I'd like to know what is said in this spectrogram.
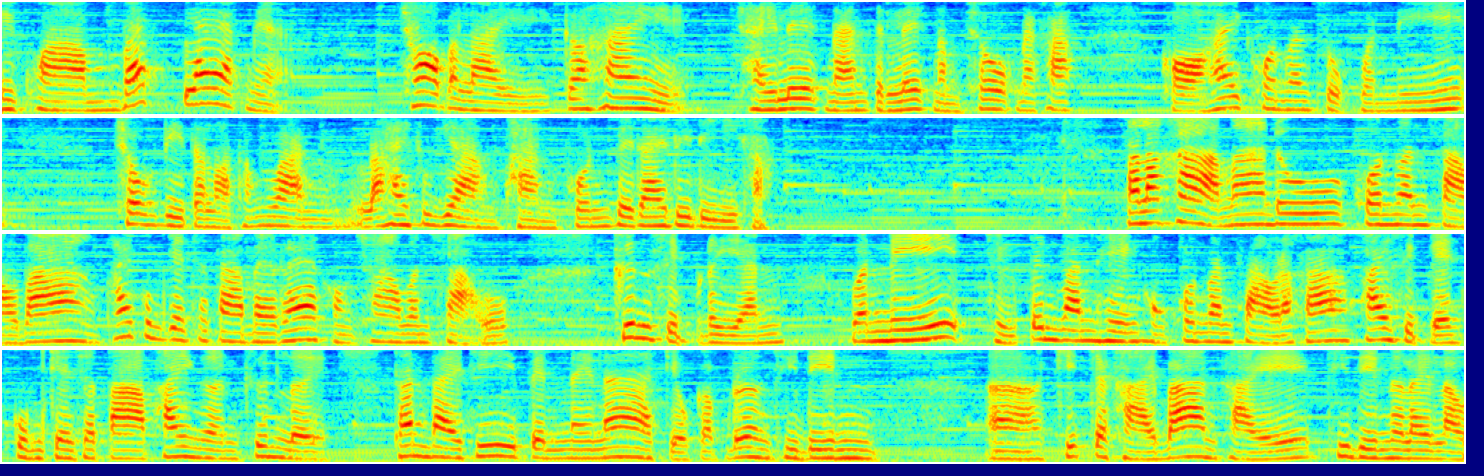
มีความแวบแรกเนี่ยชอบอะไรก็ให้ใช้เลขนั้นเป็นเลขนำโชคนะคะ ขอให้คนวันศุกร์วันนี้ โชคดีตลอดทั้งวัน และให้ทุกอย่างผ่านพ้นไปได้ด้วยดีค่ะ เอาละค่ะ มาดูคนวันเสาร์บ้างไพ่กลุ่มเกณฑ์ชะตาใบแรกของชาววันเสาร์ขึ้น 10 เหรียญวันนี้ถือเป็นวันเฮงของคนวันเสาร์นะคะไพ่สิบเหรียญกลุ่มเกณฑ์ชะตาไพ่เงินขึ้นเลย ท่านใดที่เป็นในหน้าเกี่ยวกับเรื่องที่ดินคิดจะขายบ้านขายที่ดินอะไรเหล่า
